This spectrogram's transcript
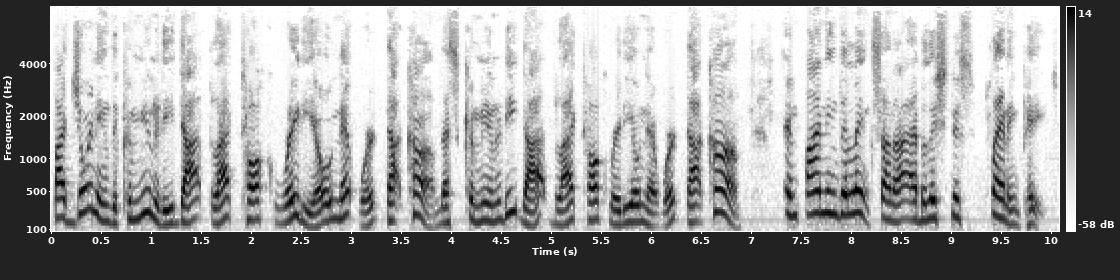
by joining the community.blacktalkradionetwork.com. That's community.blacktalkradionetwork.com and finding the links on our abolitionist planning page.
